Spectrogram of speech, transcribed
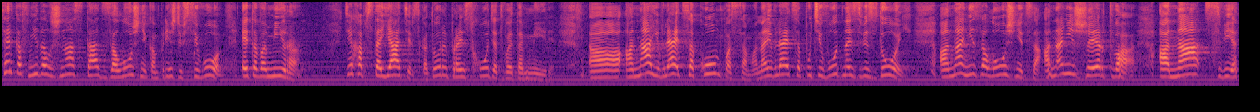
церковь не должна стать заложником прежде всего этого мира, тех обстоятельств, которые происходят в этом мире. А, она является компасом, она является путеводной звездой. Она не заложница, она не жертва, она свет,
